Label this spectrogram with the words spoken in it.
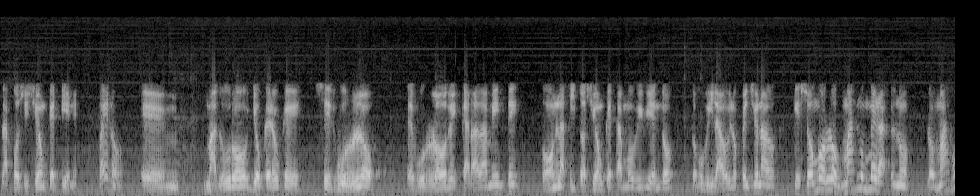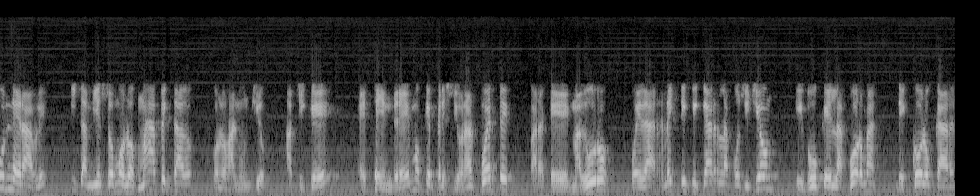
la posición que tiene. Bueno, eh, Maduro yo creo que se burló, se burló descaradamente con la situación que estamos viviendo los jubilados y los pensionados, que somos los más numera los más vulnerables y también somos los más afectados con los anuncios. Así que eh, tendremos que presionar fuerte para que Maduro pueda rectificar la posición y busque la forma de colocar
